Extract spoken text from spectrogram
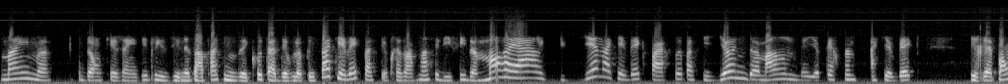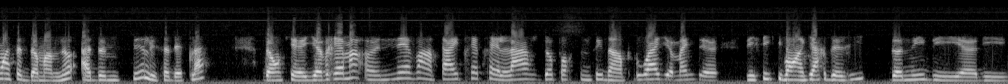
même. Donc, j'invite les hygiénistes enfants qui nous écoutent à développer ça à Québec parce que présentement, c'est des filles de Montréal qui viennent à Québec faire ça parce qu'il y a une demande, mais il n'y a personne à Québec qui répond à cette demande-là à domicile et se déplace. Donc, euh, il y a vraiment un éventail très, très large d'opportunités d'emploi. Il y a même des filles qui vont en garderie donner des, euh, des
